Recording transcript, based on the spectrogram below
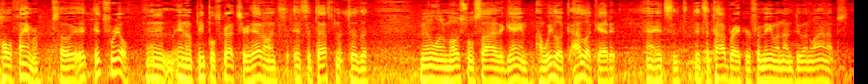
Hall of Famer. So it, it's real. And, you know, people scratch their head on it. It's, a testament to the mental and emotional side of the game. And we look, I look at it. It's, it's, it's a tiebreaker for me when I'm doing lineups.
